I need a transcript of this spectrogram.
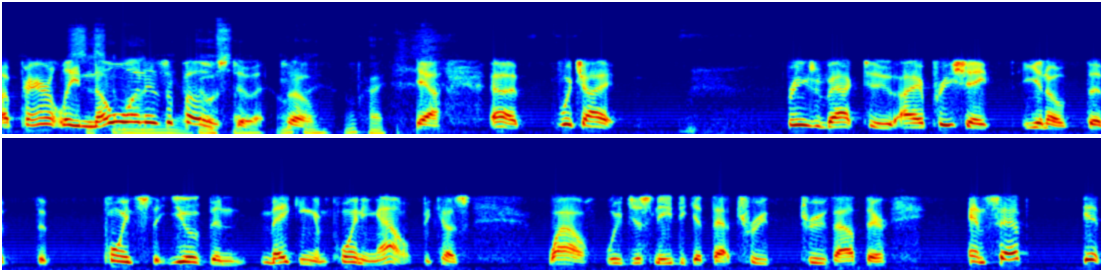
Apparently, no one is opposed to it. So. Okay, okay. Yeah, uh, which I brings me back to I appreciate you know the the points that you have been making and pointing out because wow, we just need to get that truth truth out there. And Seth, it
